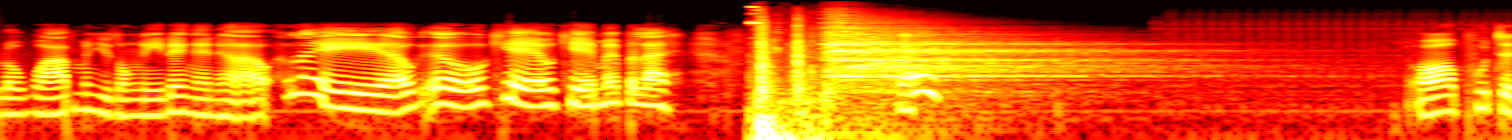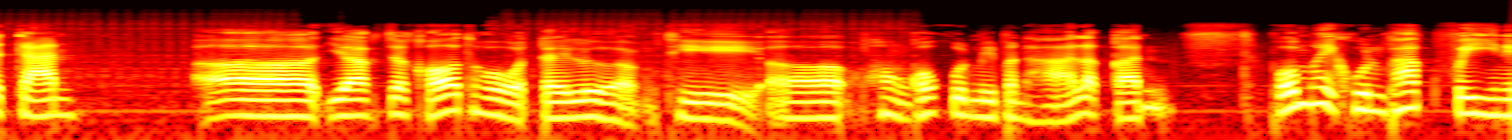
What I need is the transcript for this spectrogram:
เราวาร์ปมันอยู่ตรงนี้ได้ไงเนี่ยเอาอะไรอะโอเคโอเคโอเค ไม่เป็นไรเอ้ยอ๋อผู้จัดการ เอ่ออยากจะขอโทษในเรื่องที่เอ่อห้องของคุณมีปัญหาละกัน ผมให้คุณพักฟรีใน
